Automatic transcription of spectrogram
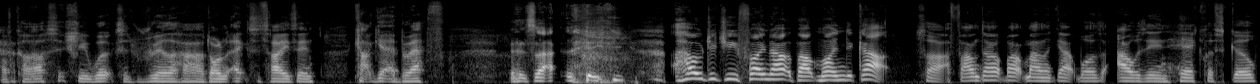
Of course, she works really hard on exercising, can't get a breath. Exactly. How did you find out about Mind the Gap? So I found out about Mind the Gap was I was in Haycliffe School,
